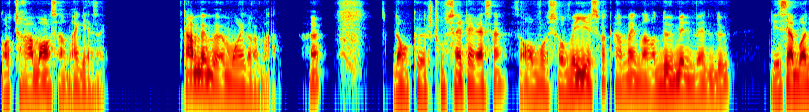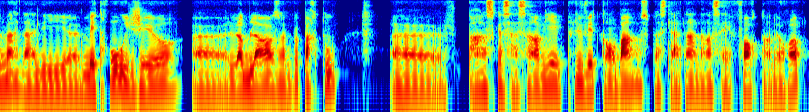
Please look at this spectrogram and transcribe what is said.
Donc, tu ramasses en magasin. Quand même un moindre mal. Hein? Donc, je trouve ça intéressant. On va surveiller ça quand même en 2022 les abonnements dans les euh, métros, IGA, euh, Loblaws, un peu partout. Euh, je pense que ça s'en vient plus vite qu'on pense parce que la tendance est forte en Europe.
